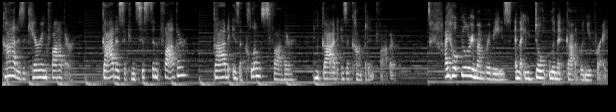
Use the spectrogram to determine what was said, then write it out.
God is a caring Father, God is a consistent Father, God is a close Father, and God is a competent Father. I hope you'll remember these and that you don't limit God when you pray.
